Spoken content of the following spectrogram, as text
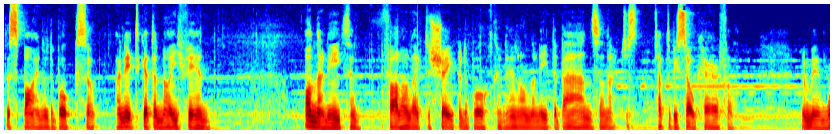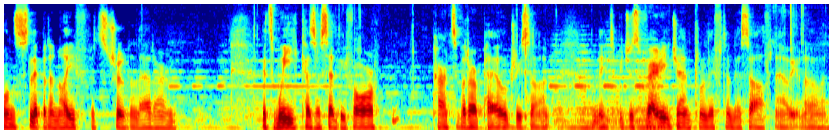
the spine of the book. So I need to get the knife in underneath and follow like the shape of the book and then underneath the bands and I just have to be so careful. I mean, one slip of the knife, it's through the leather and it's weak, as I said before. Parts of it are powdery, so need to be just very gentle lifting this off now, you know. And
